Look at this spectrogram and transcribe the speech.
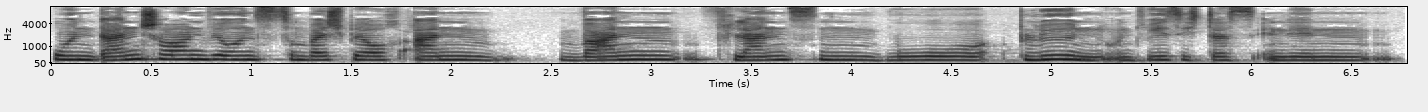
Und dann schauen wir uns zum Beispiel auch an, wann Pflanzen wo blühen und wie sich das in den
